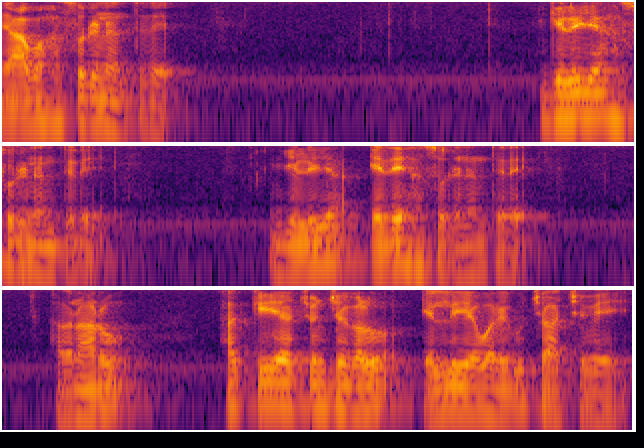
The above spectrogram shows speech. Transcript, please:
ಯಾವ ಹಸುರಿನಂತಿದೆ? ಗಿಳಿಯ ಹಸುರಿನಂತಿದೆ. ಗಿಳಿಯ ಎದೆ ಹಸುರಿನಂತಿದೆ. ಹದಿನಾರು, ಹಕ್ಕಿಯ ಚುಂಚಗಳು ಎಲ್ಲಿಯವರೆಗೂ ಚಾಚಿವೆ?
